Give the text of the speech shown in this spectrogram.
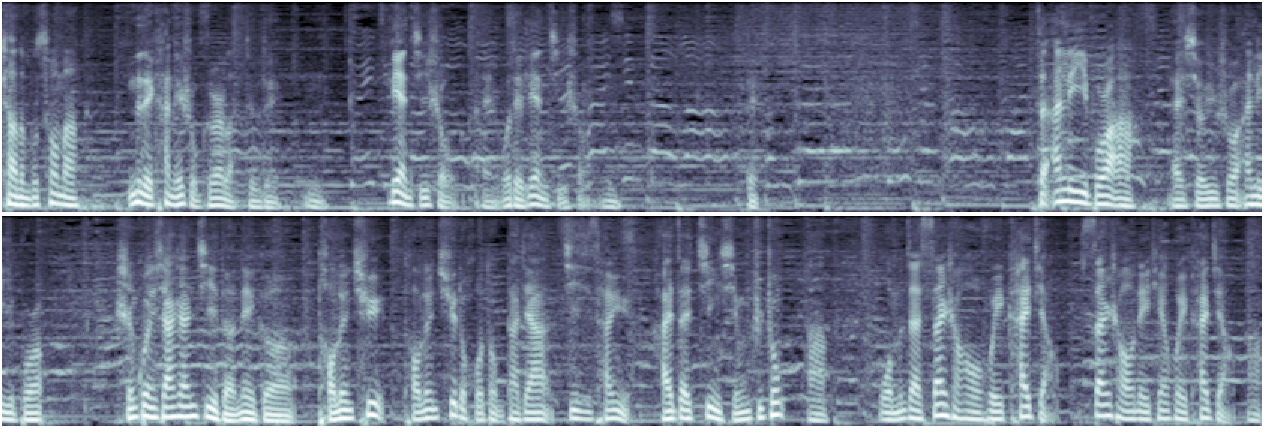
唱的不错吗？那得看哪首歌了，对不对？嗯，练几首，哎，我得练几首，嗯，对。再安利一波啊！哎，小玉说安利一波《神棍下山记》的那个讨论区，讨论区的活动，大家积极参与，还在进行之中啊！我们在三十号会开奖，三十号那天会开奖啊！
